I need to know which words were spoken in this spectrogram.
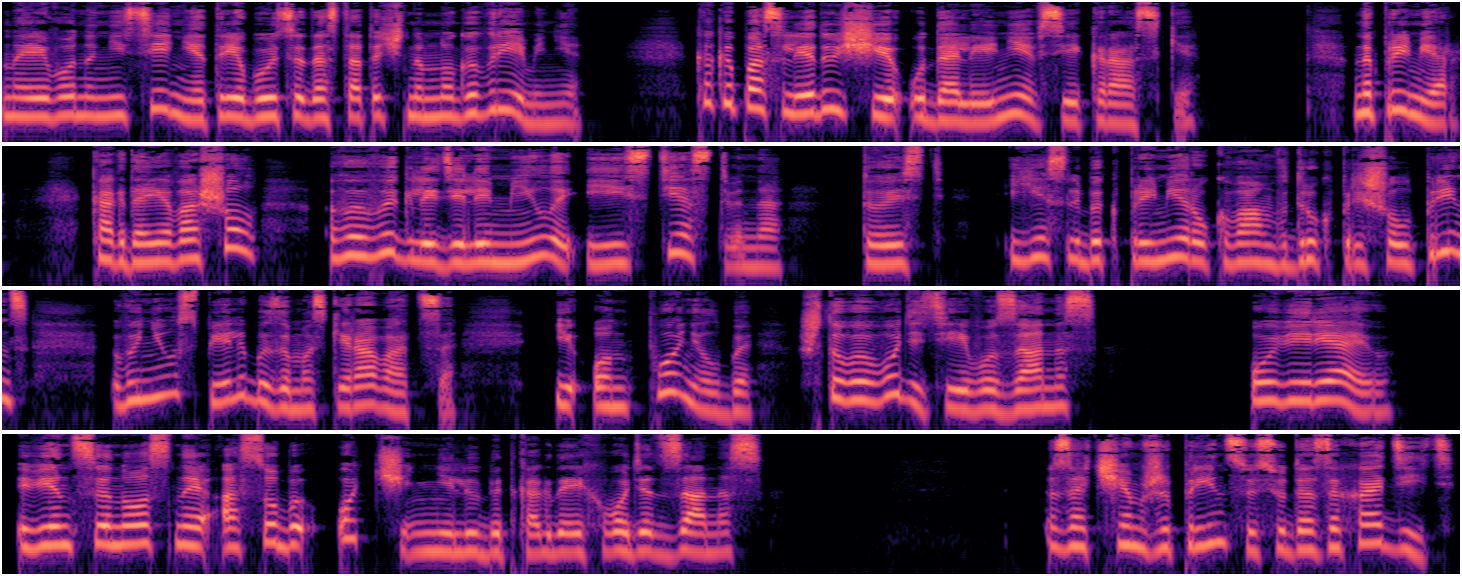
на его нанесение требуется достаточно много времени, как и последующее удаление всей краски. Например, когда я вошел, вы выглядели мило и естественно, то есть если бы, к примеру, к вам вдруг пришел принц, вы не успели бы замаскироваться, и он понял бы, что вы водите его за нос. Уверяю, венценосные особы очень не любят, когда их водят за нос. «Зачем же принцу сюда заходить?»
